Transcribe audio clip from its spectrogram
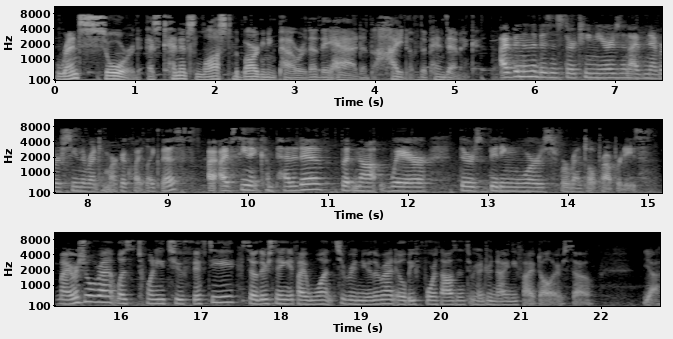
Rents soared as tenants lost the bargaining power that they had at the height of the pandemic. I've been in the business 13 years and I've never seen the rental market quite like this. I- have seen it competitive, but not where there's bidding wars for rental properties. My original rent was twenty two fifty, so they're saying if I want to renew the rent, it will be four thousand three hundred ninety five dollars. So, yeah.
